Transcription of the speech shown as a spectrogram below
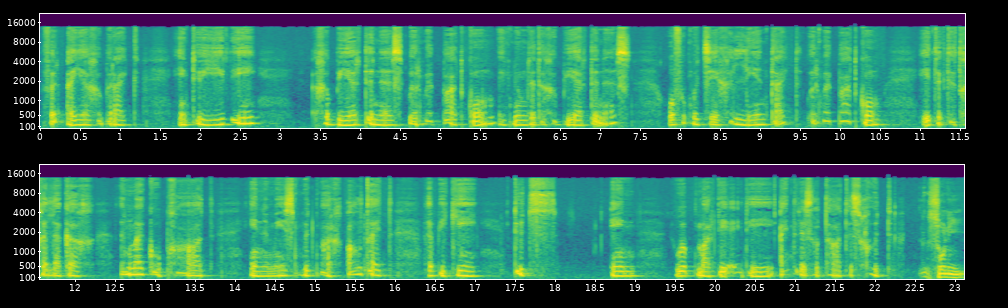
vir eie gebruik. En toe hierdie gebeurtenis oor my pad kom, ek noem dit 'n gebeurtenis of ek moet sê geleentheid oor my pad kom, het ek dit gelukkig in my kop gehad en 'n mens moet maar altyd 'n bietjie toets en hoop maar die die eindresultaat is goed. Sonny,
